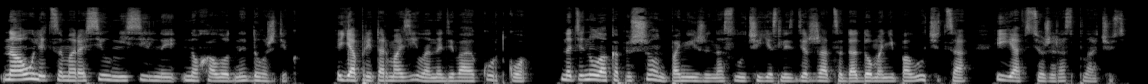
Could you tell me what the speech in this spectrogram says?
На улице моросил не сильный, но холодный дождик. Я притормозила, надевая куртку, натянула капюшон пониже на случай, если сдержаться до дома не получится, и я все же расплачусь.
